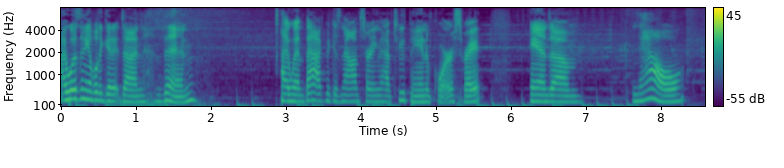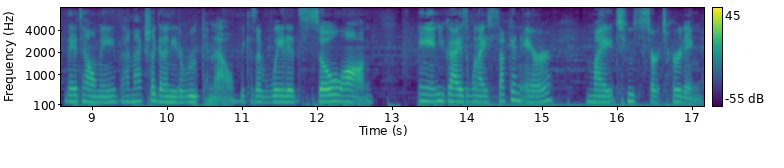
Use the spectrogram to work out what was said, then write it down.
I wasn't able to get it done then. I went back because now I'm starting to have tooth pain, of course, right? And um, now they tell me that I'm actually going to need a root canal because I've waited so long and you guys, when I suck in air, my tooth starts hurting.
